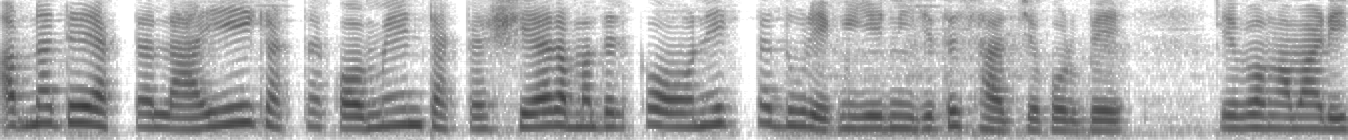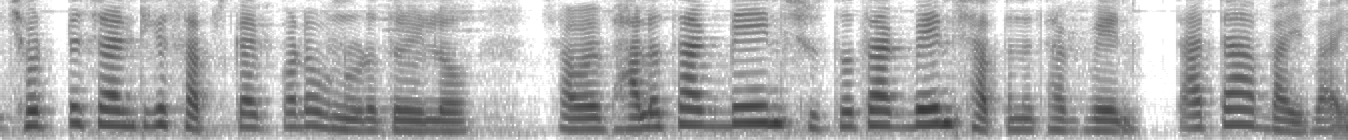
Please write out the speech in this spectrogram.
আপনাদের একটা লাইক একটা কমেন্ট একটা শেয়ার আমাদেরকে অনেকটা দূর এগিয়ে নিয়ে যেতে সাহায্য করবে। এবং আমার এই ছোট্ট চ্যানেলটিকে সাবস্ক্রাইব করার অনুরোধ রইল। সবাই ভালো থাকবেন, সুস্থ থাকবেন, সাবধানে থাকবেন। Tata, bye bye.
